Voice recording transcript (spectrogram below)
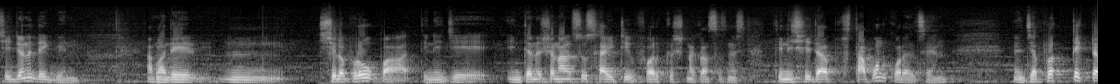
সেই জন্য দেখবেন আমাদের শিলপ্রভা তিনি যে International Society for Krishna consciousness তিনি সেটা স্থাপন করেছেন, যে প্রত্যেকটা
